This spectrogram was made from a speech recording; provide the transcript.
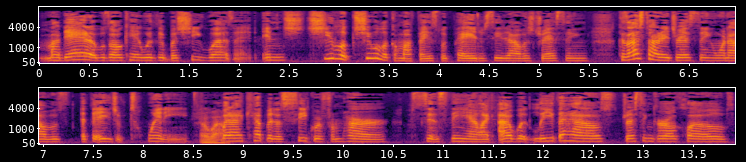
my dad was okay with it, but she wasn't. And she looked, she would look on my Facebook page and see that I was dressing because I started dressing when I was at the age of twenty. Oh wow! But I kept it a secret from her since then. Like I would leave the house dressing girl clothes.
